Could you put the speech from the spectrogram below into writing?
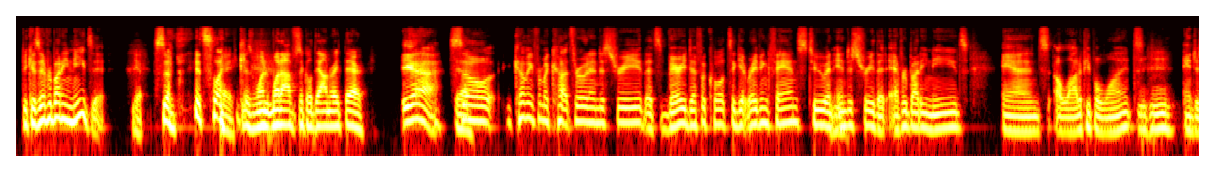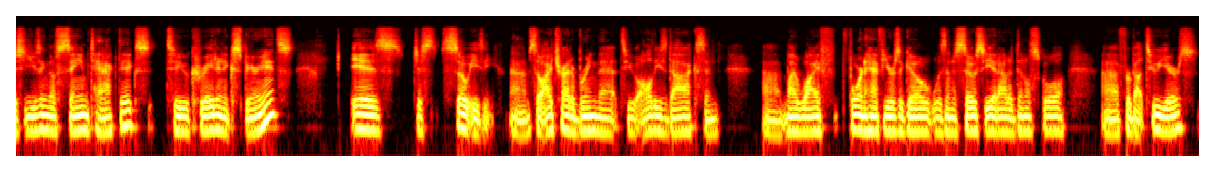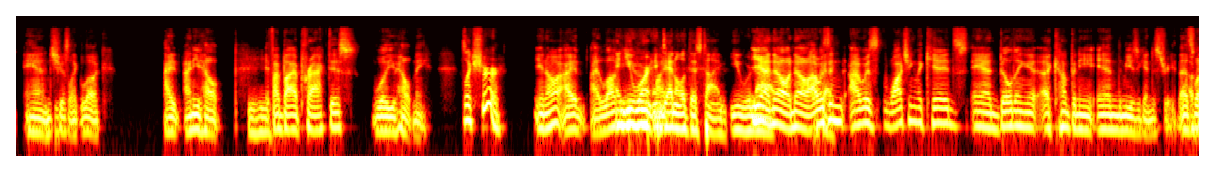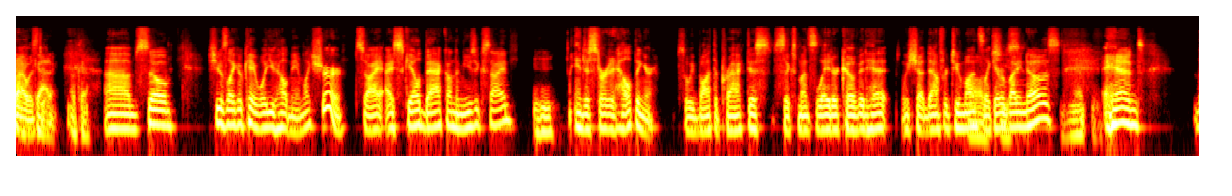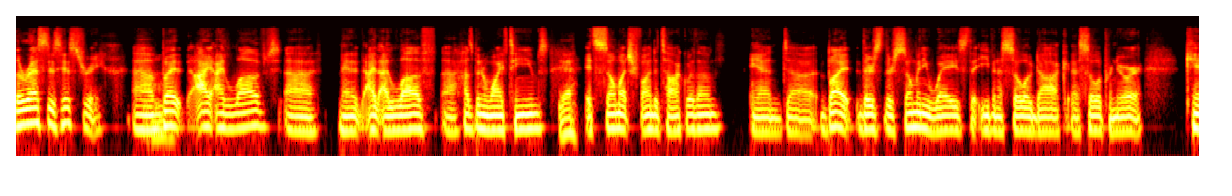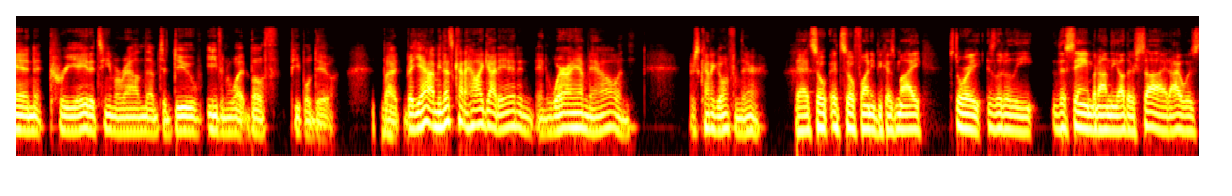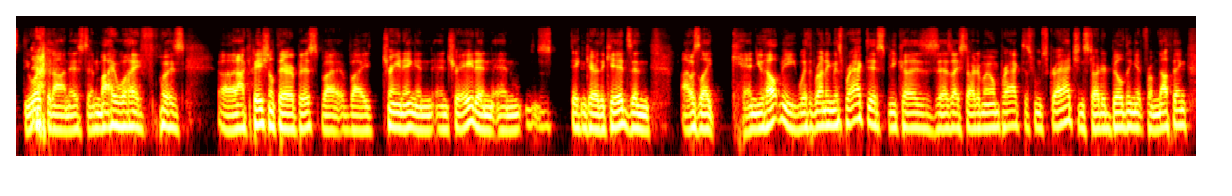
because everybody needs it yeah so it's like right. there's one one obstacle down right there yeah. So coming from a cutthroat industry that's very difficult to get raving fans to an mm-hmm. industry that everybody needs and a lot of people want, mm-hmm. and just using those same tactics to create an experience is just so easy. Um, so I try to bring that to all these docs. And uh, my wife, four and a half years ago, was an associate out of dental school uh, for about two years. And she mm-hmm. was like, Look, I, I need help. Mm-hmm. If I buy a practice, will you help me? I was like, sure. You know, I I love And you, you weren't in dental at this time. You were Yeah, no, no. Okay. I was in I was watching the kids and building a company in the music industry. That's okay, what I was doing. It. Okay. Um, so she was like, okay, will you help me? I'm like, sure. So I, I scaled back on the music side mm-hmm. and just started helping her. So we bought the practice. Six months later, COVID hit. We shut down for two months, oh, like geez. everybody knows. Yep. And the rest is history. Uh, But I, I loved uh, man, I, I love uh, husband and wife teams. Yeah. It's so much fun to talk with them. And, uh, but there's, there's so many ways that even a solo doc, a solopreneur can create a team around them to do even what both people do. But, but yeah, I mean, that's kind of how I got in and, and where I am now. And just kind of going from there. Yeah. It's so, it's so funny because my story is literally the same, but on the other side, I was the orthodontist and my wife was uh, an occupational therapist by by training and and trade and and taking care of the kids. And I was like can you help me with running this practice? Because as I started my own practice from scratch and started building it from nothing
